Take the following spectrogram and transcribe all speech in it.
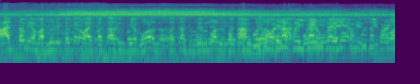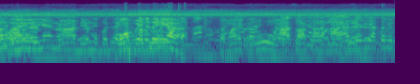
આજ તમે અમારી જોડે કકરવા પચાસ રૂપિયા ગોળ પચાસ રૂપિયા ગોળ પચાસ રૂપિયા ફોર્મ તમે નહીં આપતા? તમારે કરવું આ જીતો નહીં.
